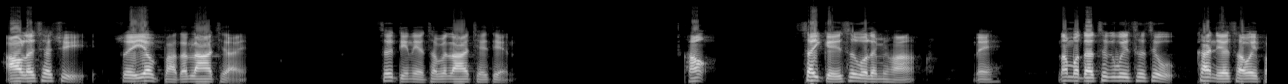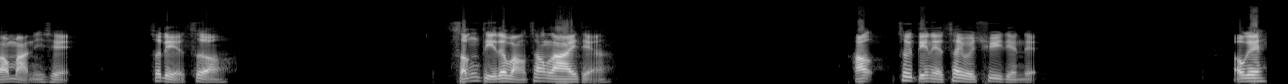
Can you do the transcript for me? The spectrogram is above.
凹了下去，所以要把它拉起来，这点点稍微拉起来点。好，再给一次涡轮明华，哎，那么它这个位置就看起来稍微饱满一些，这里也是啊，整体的往上拉一点，好。这个点点再回去一点点，OK，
